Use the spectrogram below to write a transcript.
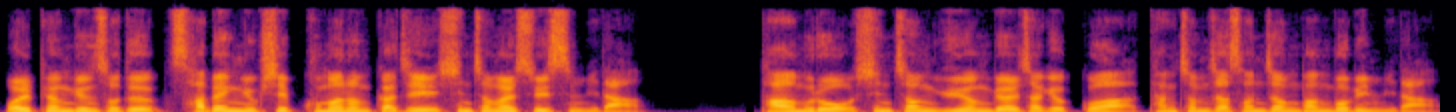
월평균 소득 469만원까지 신청할 수 있습니다. 다음으로 신청 유형별 자격과 당첨자 선정 방법입니다.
